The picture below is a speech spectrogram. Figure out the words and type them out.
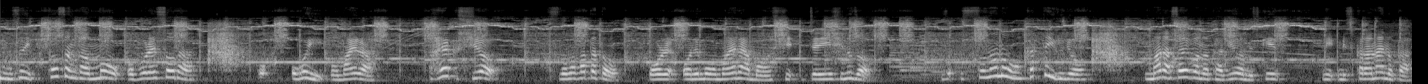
まずい。父さんがもう溺れそうだ。お、おい、お前ら。早くしよう。そのままだと、俺、俺もお前らもし、全員死ぬぞ。そ、そんなの分かっているよ。まだ最後の鍵を見つけ、見、見つからないのか。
